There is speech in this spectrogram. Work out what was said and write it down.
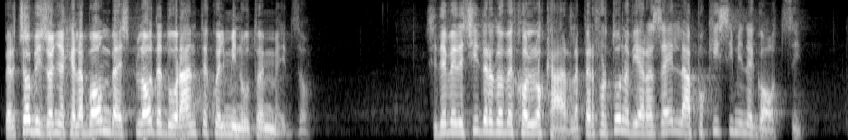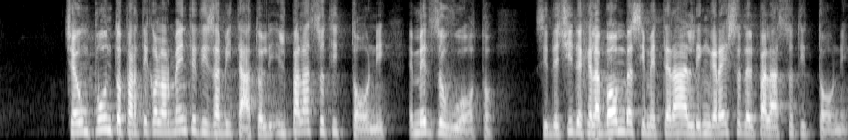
Perciò bisogna che la bomba esploda durante quel minuto e mezzo. Si deve decidere dove collocarla. Per fortuna Via Rasella ha pochissimi negozi. C'è un punto particolarmente disabitato, il Palazzo Tittoni, è mezzo vuoto. Si decide che la bomba si metterà all'ingresso del Palazzo Tittoni.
